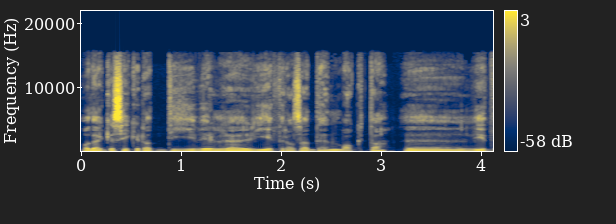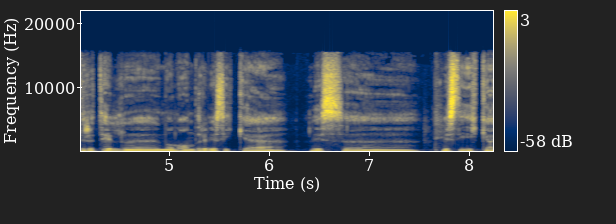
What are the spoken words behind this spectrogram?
Og det er ikke sikkert at de vil eh, gi fra seg den makta eh, videre til eh, noen andre hvis ikke hvis, eh, hvis ikke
